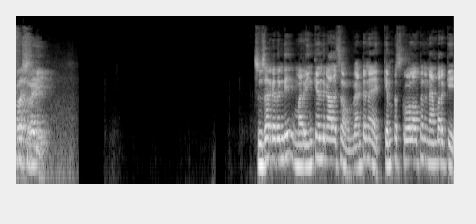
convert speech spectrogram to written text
ఫ్రెష్ రెడీ చూసారు కదండి? మరి ఇంకెందుకు ఆలస్యం? వెంటనే కింద స్క్రోల్ అవుతున్న నెంబర్కి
